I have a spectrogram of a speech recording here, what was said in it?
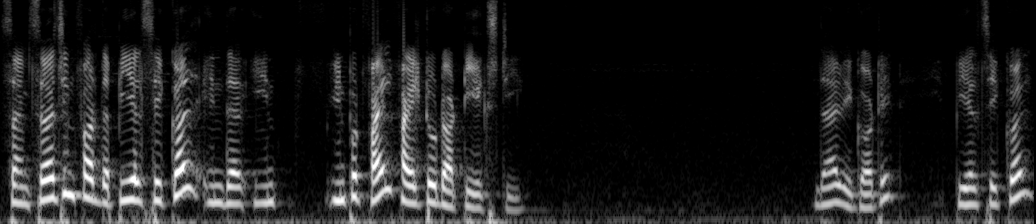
So I'm searching for the PL SQL in the in input file file2.txt there we got it. PL SQL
